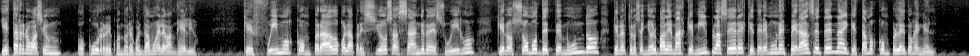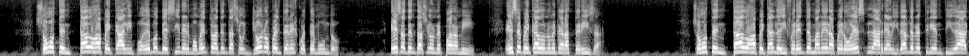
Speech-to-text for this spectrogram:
Y esta renovación ocurre cuando recordamos el Evangelio, que fuimos comprados con la preciosa sangre de su Hijo, que no somos de este mundo, que nuestro Señor vale más que mil placeres, que tenemos una esperanza eterna y que estamos completos en Él. Somos tentados a pecar y podemos decir en el momento de la tentación, yo no pertenezco a este mundo. Esa tentación no es para mí. Ese pecado no me caracteriza. Somos tentados a pecar de diferentes maneras, pero es la realidad de nuestra identidad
